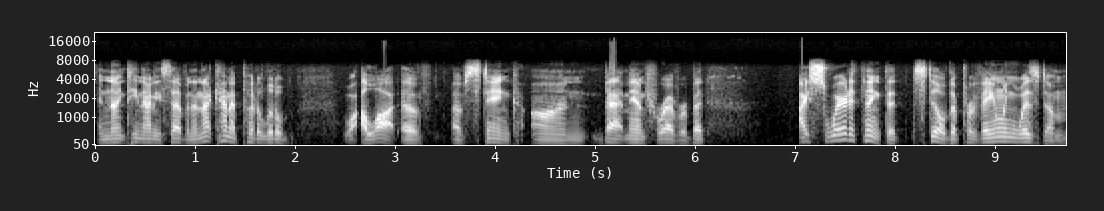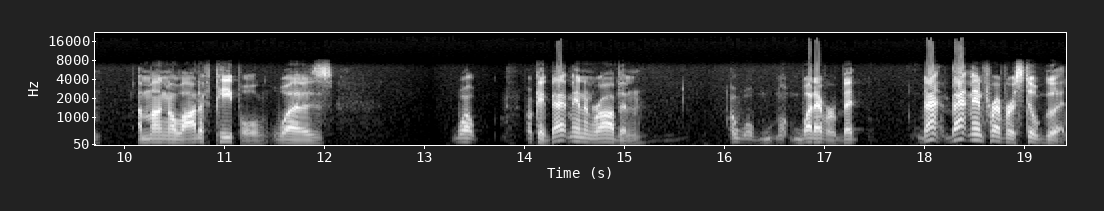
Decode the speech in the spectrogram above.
in 1997, and that kind of put a little, a lot of of stink on Batman Forever. But I swear to think that still the prevailing wisdom among a lot of people was, well, okay, Batman and Robin, oh, whatever, but Bat- Batman Forever is still good,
